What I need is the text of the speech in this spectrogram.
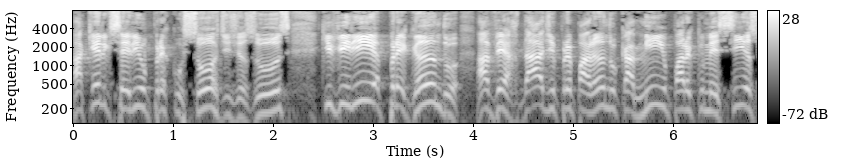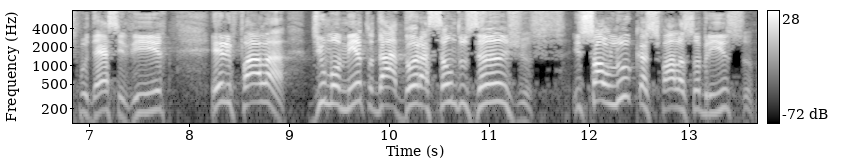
aquele que seria o precursor de Jesus, que viria pregando a verdade preparando o caminho para que o Messias pudesse vir. Ele fala de um momento da adoração dos anjos, e só Lucas fala sobre isso.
